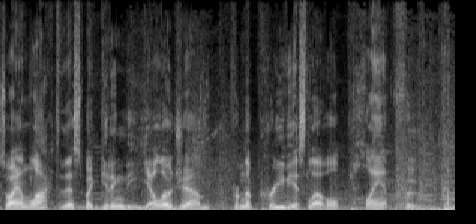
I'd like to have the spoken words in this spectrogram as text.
So I unlocked this by getting the yellow gem from the previous level, Plant Food.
